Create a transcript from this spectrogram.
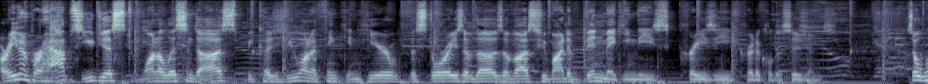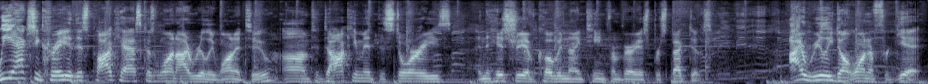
Or even perhaps you just want to listen to us because you want to think and hear the stories of those of us who might have been making these crazy critical decisions. So we actually created this podcast because one, I really wanted to, um, to document the stories and the history of COVID 19 from various perspectives. I really don't want to forget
